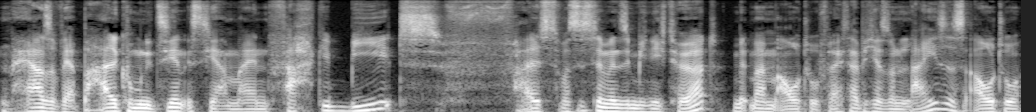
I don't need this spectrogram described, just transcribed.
Naja, also verbal kommunizieren ist ja mein Fachgebiet. Falls, was ist denn, wenn sie mich nicht hört mit meinem Auto? Vielleicht habe ich ja so ein leises Auto.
